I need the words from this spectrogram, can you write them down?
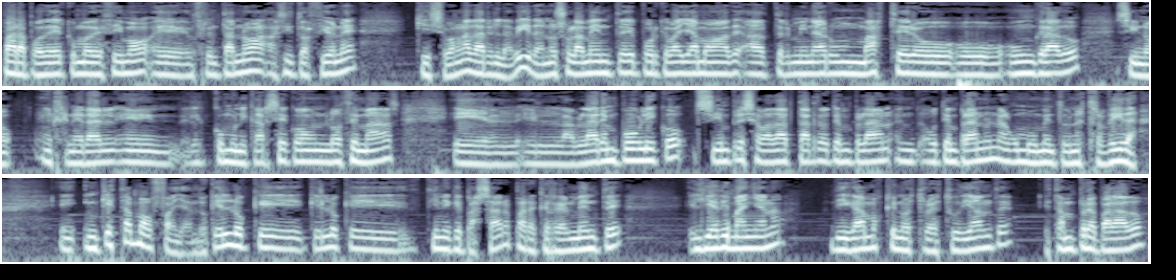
para poder, como decimos, eh, enfrentarnos a, situaciones que se van a dar en la vida, no solamente porque vayamos a, terminar un máster o, un grado, sino en general el comunicarse con los demás, el, hablar en público, siempre se va a dar tarde o temprano, o temprano en algún momento de nuestra vida. ¿En, qué estamos fallando? ¿Qué es lo que qué es lo que tiene que pasar para que realmente el día de mañana digamos que nuestros estudiantes están preparados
